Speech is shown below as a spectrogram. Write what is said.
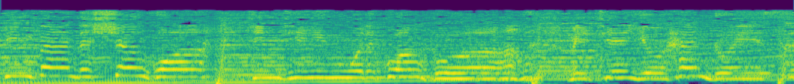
平凡的生活，听听我的广播，每天有很多颜色。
